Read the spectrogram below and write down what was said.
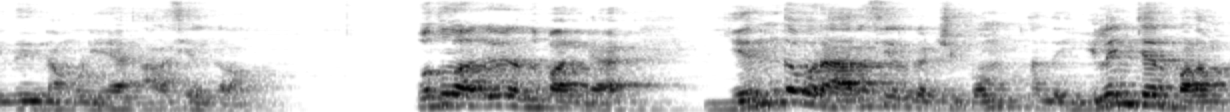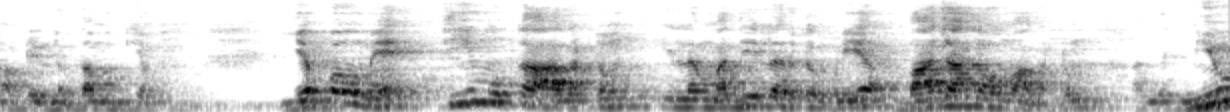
இது நம்முடைய அரசியல் களம். பொதுவாகவே வந்து பாருங்க எந்த ஒரு அரசியல் கட்சிக்கும் அந்த இளைஞர் பலம் அப்படின்றது தான் முக்கியம். எப்பவுமே திமுக ஆகட்டும் இல்லை மத்தியில் இருக்கக்கூடிய பாஜகவும் ஆகட்டும் அந்த நியூ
